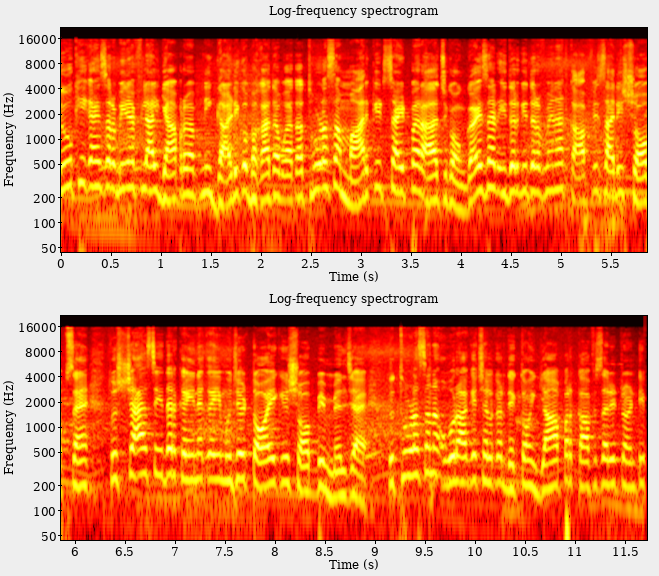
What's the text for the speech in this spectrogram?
तो ठीक है सर अभी ना फ़िलहाल यहाँ पर मैं अपनी गाड़ी को भगाता भगाता थोड़ा सा मार्केट साइड पर आ चुका हूँ। गाइस सर इधर की तरफ़ में ना काफ़ी सारी शॉप्स हैं तो शायद से इधर कहीं ना कहीं मुझे टॉय की शॉप भी मिल जाए। तो थोड़ा सा ना और आगे चलकर देखता हूँ, यहाँ पर काफ़ी सारी ट्वेंटी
